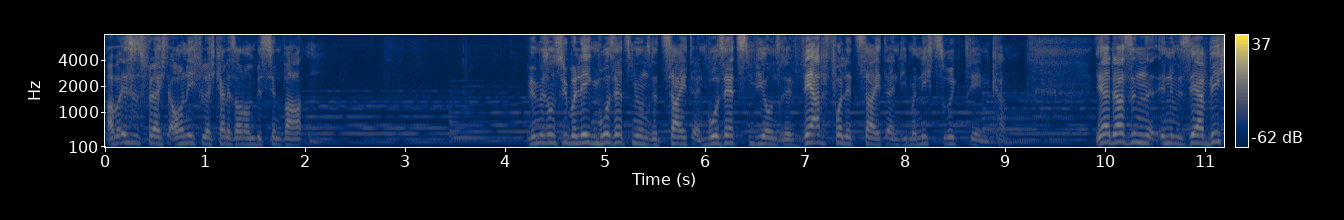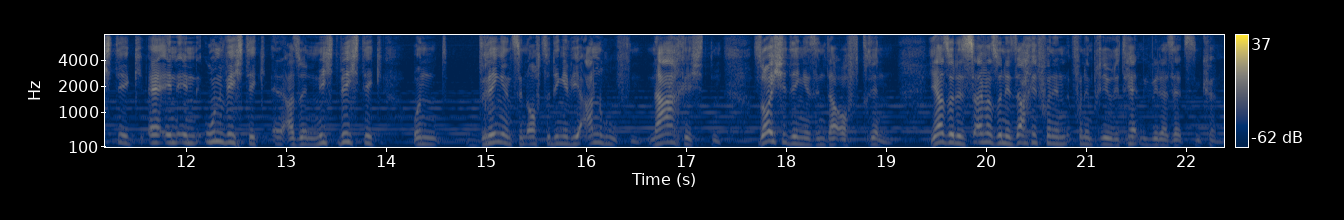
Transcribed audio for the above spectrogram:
Aber ist es vielleicht auch nicht, vielleicht kann es auch noch ein bisschen warten. Wir müssen uns überlegen, wo setzen wir unsere Zeit ein? Wo setzen wir unsere wertvolle Zeit ein, die man nicht zurückdrehen kann? Ja, das sind in sehr wichtig, äh, in, in unwichtig, also nicht wichtig und dringend sind oft so Dinge wie Anrufen, Nachrichten. Solche Dinge sind da oft drin. Ja, so das ist einfach so eine Sache von den, von den Prioritäten, wie wir da setzen können.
